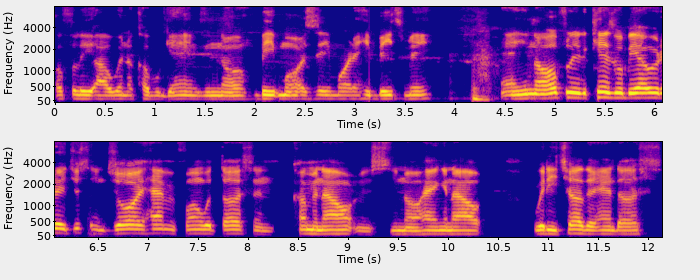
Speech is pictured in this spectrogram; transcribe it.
Hopefully, I'll win a couple games. You know, beat more Z more than he beats me and you know, hopefully the kids will be able to just enjoy having fun with us and coming out and you know hanging out with each other and us.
